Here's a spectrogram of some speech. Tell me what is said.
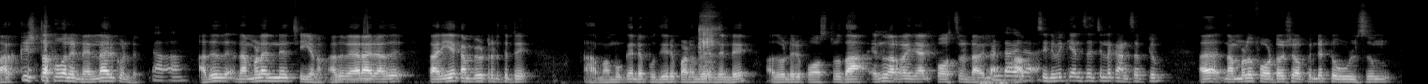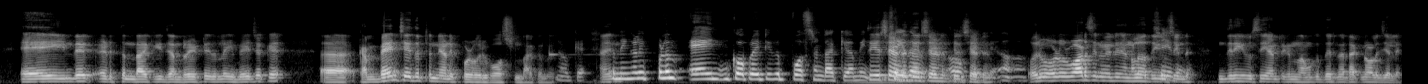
വർക്ക് ഇഷ്ടം പോലെ ഉണ്ട്. എല്ലാവർക്കും ഉണ്ട്. അത് നമ്മൾ തന്നെ ചെയ്യണം. അത് വേറെ ആരും അത് തനിയെ കമ്പ്യൂട്ടർ എടുത്തിട്ട് ആ മമ്മൂക്കന്റെ പുതിയൊരു പടം വരുന്നുണ്ട്. അതുകൊണ്ട് ഒരു പോസ്റ്റർ താ എന്ന് പറഞ്ഞു കഴിഞ്ഞാൽ പോസ്റ്റർ ഉണ്ടാവില്ല. ആ സിനിമയ്ക്ക് അനുസരിച്ചുള്ള കൺസെപ്റ്റും നമ്മൾ ഫോട്ടോഷോപ്പിന്റെ ടൂൾസും എ ഐന്റെ എടുത്തുണ്ടാക്കി ജനറേറ്റ് ചെയ്തിട്ടുള്ള ഇമേജൊക്കെ കമ്പൈൻ ചെയ്തിട്ട് തന്നെയാണ് ഇപ്പോഴും ഒരു പോസ്റ്റ് ഉണ്ടാക്കുന്നത്. നിങ്ങൾ ഇപ്പോഴും ഇൻകോപ്പറേറ്റ് ചെയ്ത് പോസ്റ്റ് ഉണ്ടാക്കിയോ? തീർച്ചയായിട്ടും തീർച്ചയായിട്ടും തീർച്ചയായിട്ടും. ഒരു ഒരുപാട് സിനിമയിൽ ഞങ്ങൾ അത് യൂസ്. ചെയ്യുന്നുണ്ട്. എന്തിനു യൂസ് ചെയ്യാണ്ടിരിക്കുന്നത് നമുക്ക് തരുന്ന ടെക്നോളജി അല്ലേ?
